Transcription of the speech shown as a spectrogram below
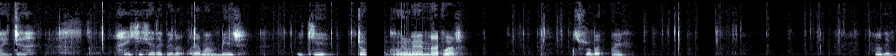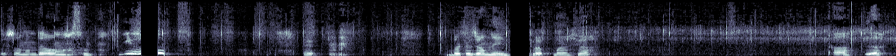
Zorlayıcı. İki kere bir atlayamam. Bir, iki, çok kuyruğumlar var. Kusura bakmayın. Hadi bir sonunda olmasın. Bakacağım neyin yapmaya. Ah, ah.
